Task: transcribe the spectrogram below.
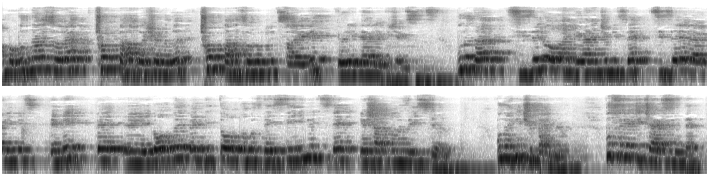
Ama bundan sonra çok daha başarılı, çok daha sorumluluk sahibi görevler yapacaksınız. Bunu da sizlere olan güvencimizle, sizlere verdiğimiz emek ve e, yolda birlikte olduğumuz desteğimizle yaşatmanızı istiyorum. Buna hiç şüphem yok. Bu süreç içerisinde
